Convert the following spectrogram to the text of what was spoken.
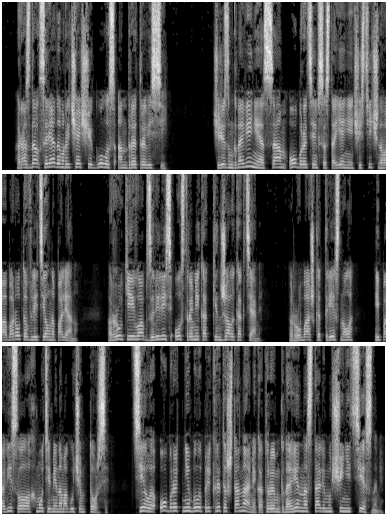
— раздался рядом рычащий голос Андре Травеси. Через мгновение сам оборотень в состоянии частичного оборота влетел на поляну. Руки его обзавелись острыми, как кинжалы, когтями. Рубашка треснула и повисла лохмотьями на могучем торсе. Тело оборотня было прикрыто штанами, которые мгновенно стали мужчине тесными.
